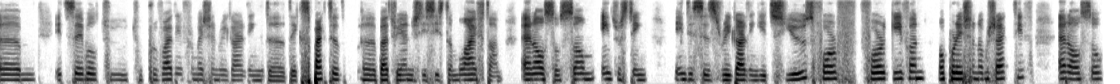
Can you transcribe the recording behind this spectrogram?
Um, it's able to, to provide information regarding the, the expected uh, battery energy system lifetime and also some interesting indices regarding its use for, for given operation objective and also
